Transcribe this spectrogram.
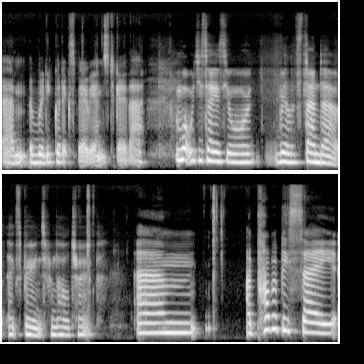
um, a really good experience to go there. And what would you say is your real standout experience from the whole trip? Um, I'd probably say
